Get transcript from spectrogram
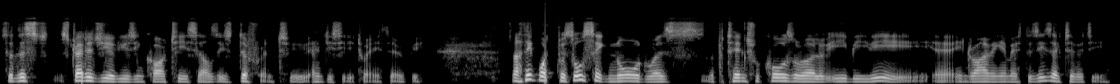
So this strategy of using CAR T cells is different to anti-CD20 therapy. And I think what was also ignored was the potential causal role of EBV uh, in driving MS disease activity.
